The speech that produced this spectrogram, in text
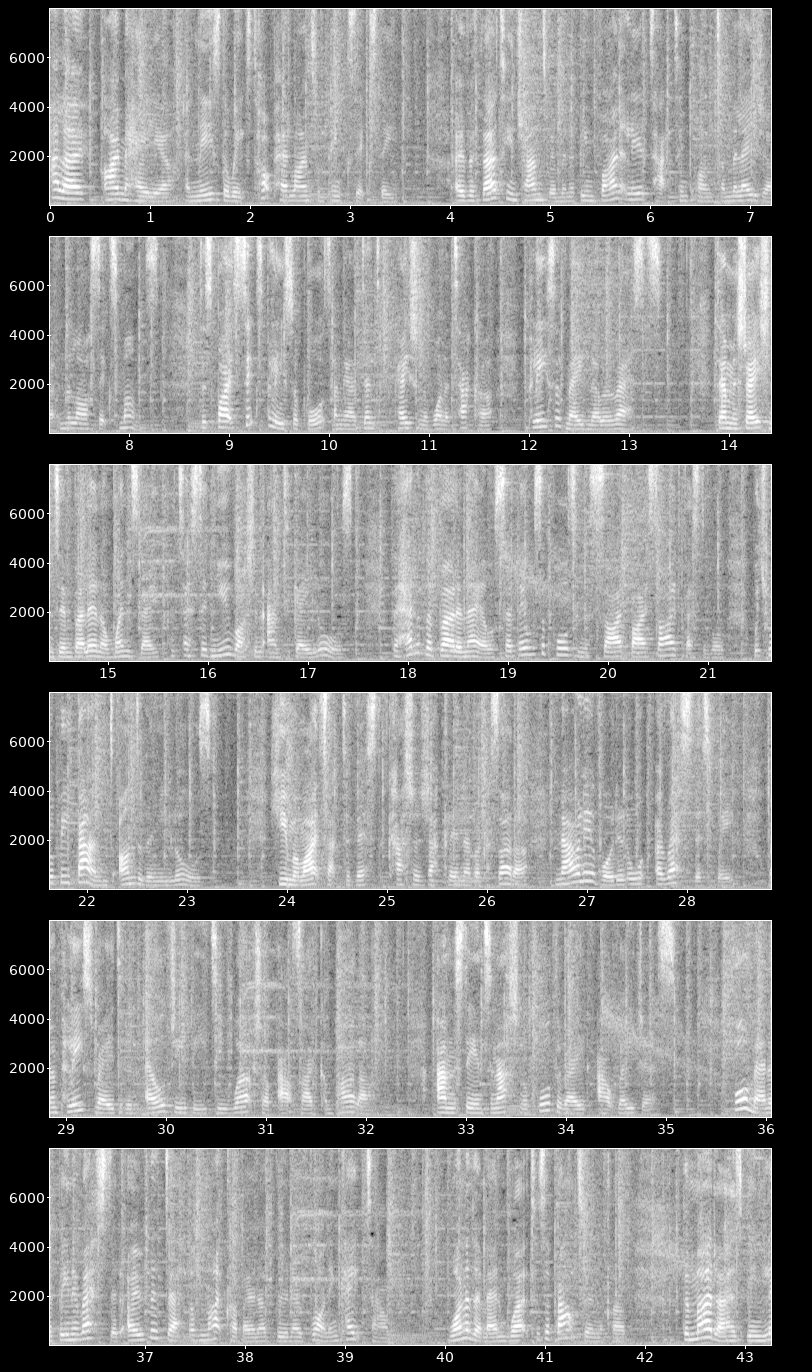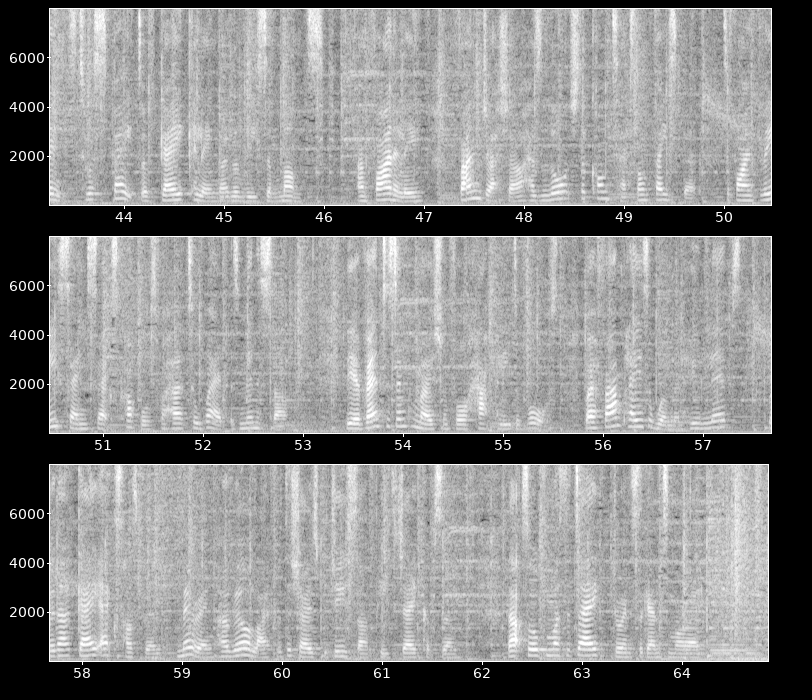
Hello, I'm Mahalia and these are the week's top headlines from Pink 60. Over 13 trans women have been violently attacked in Kuantan, Malaysia in the last six months. Despite six police reports and the identification of one attacker, police have made no arrests. Demonstrations in Berlin on Wednesday protested new Russian anti-gay laws. The head of the Berlinale said they were supporting the Side by Side festival, which would be banned under the new laws. Human rights activist Kasha Jacqueline Nabagesera narrowly avoided arrest this week when police raided an LGBT workshop outside Kampala. Amnesty International called the raid outrageous. Four men have been arrested over the death of nightclub owner Bruno Bron in Cape Town. One of the men worked as a bouncer in the club. The murder has been linked to a spate of gay killing over recent months. And finally, Fran Drescher has launched a contest on Facebook to find three same-sex couples for her to wed as minister. The event is in promotion for Happily Divorced, where Fran plays a woman who lives with her gay ex-husband, mirroring her real life with the show's producer, Peter Jacobson. That's all from us today. Join us again tomorrow.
